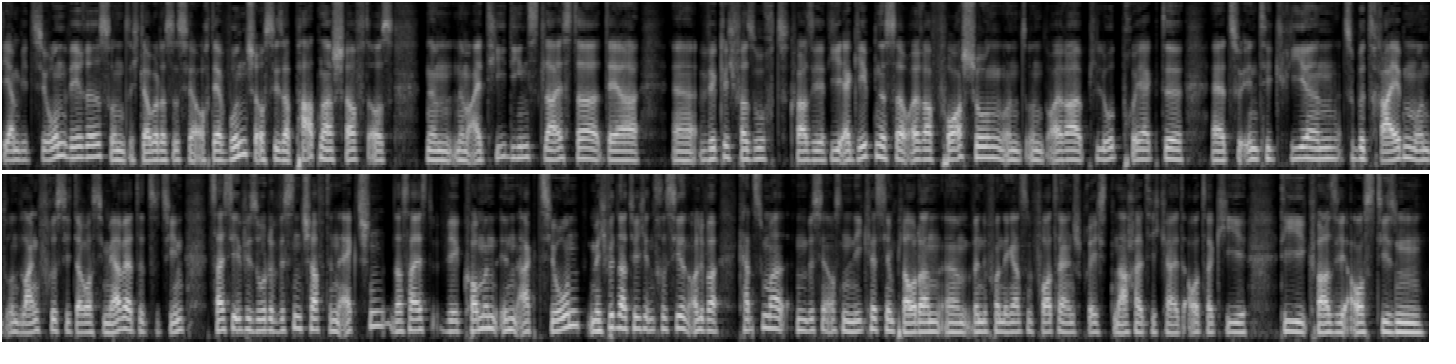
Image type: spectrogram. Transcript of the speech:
die Ambition wäre es, und ich glaube, das ist ja auch der Wunsch aus dieser Partnerschaft aus einem, einem IT-Dienstleister, der äh, wirklich versucht, quasi die Ergebnisse eurer Forschung und, und eurer Pilotprojekte äh, zu integrieren, zu betreiben und, und langfristig daraus die Mehrwerte zu ziehen. Das heißt, die Episode Wissenschaft in Action. Das heißt, wir kommen in Aktion. Mich würde natürlich interessieren, Oliver, kannst du mal ein bisschen aus dem Nähkästchen plaudern, ähm, wenn du von den ganzen Vorteilen sprichst, Nachhaltigkeit, Autarkie, die quasi aus diesem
